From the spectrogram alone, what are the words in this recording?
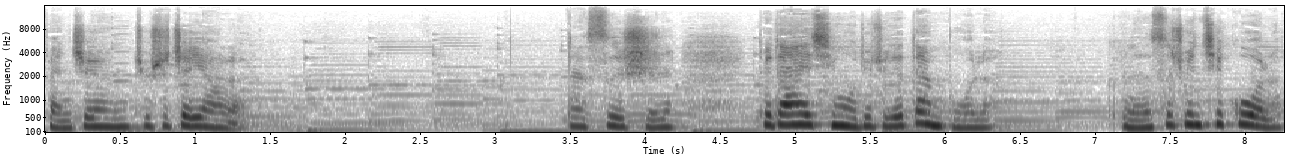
反正就是这样了。大四时，对待爱情我就觉得淡薄了，可能思春期过了，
